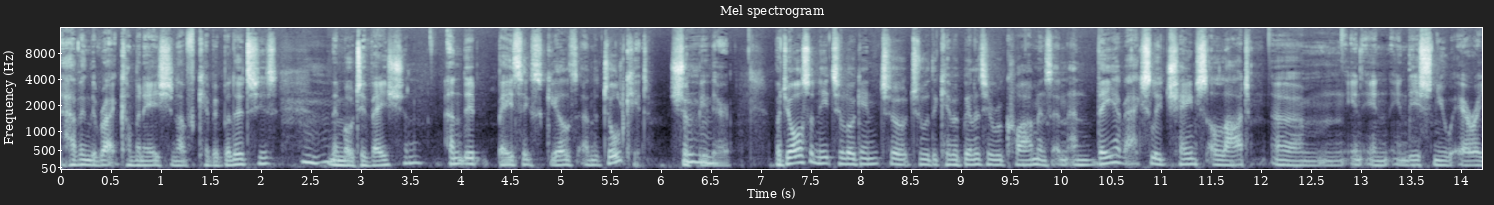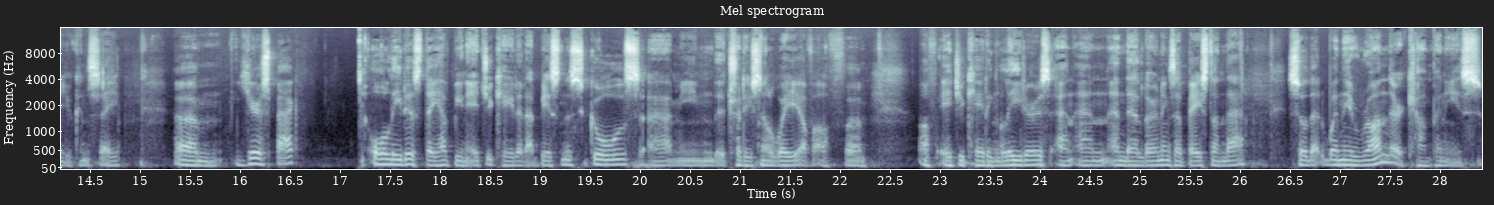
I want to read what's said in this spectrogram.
having the right combination of capabilities, mm-hmm. the motivation, and the basic skills and the toolkit should mm-hmm. be there. But you also need to look into to the capability requirements, and, and they have actually changed a lot um, in, in, in this new era, you can say. Um, years back, all leaders they have been educated at business schools. I mean, the traditional way of of, uh, of educating leaders and, and and their learnings are based on that. So that when they run their companies,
